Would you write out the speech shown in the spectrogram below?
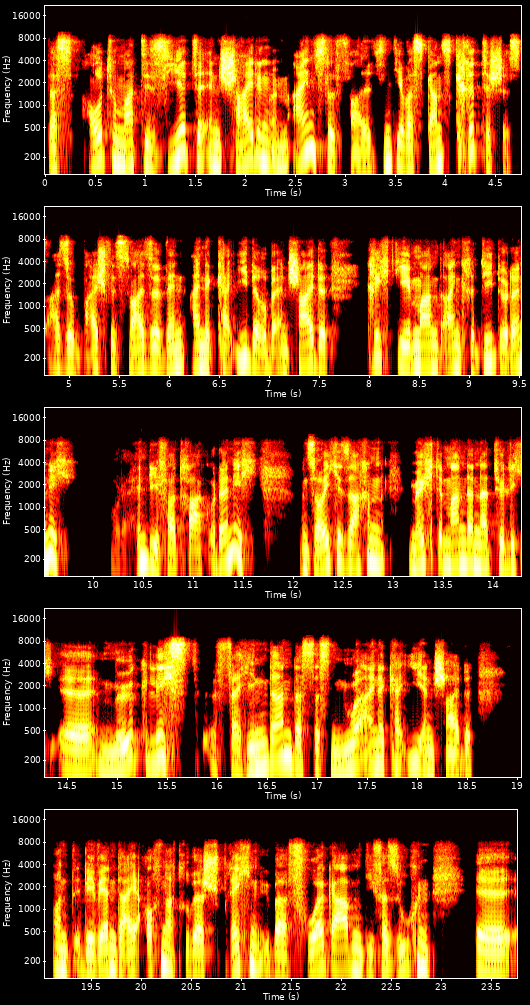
dass automatisierte Entscheidungen im Einzelfall sind ja was ganz Kritisches. Also beispielsweise, wenn eine KI darüber entscheidet, kriegt jemand einen Kredit oder nicht oder Handyvertrag oder nicht. Und solche Sachen möchte man dann natürlich äh, möglichst verhindern, dass das nur eine KI entscheidet. Und wir werden da ja auch noch drüber sprechen, über Vorgaben, die versuchen, äh,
